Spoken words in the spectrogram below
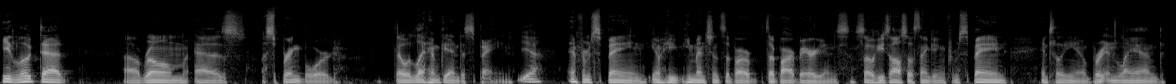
he looked at uh, Rome as a springboard that would let him get into Spain. yeah, And from Spain, you know, he, he mentions the bar the barbarians. So he's also thinking from Spain until you know Britain land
